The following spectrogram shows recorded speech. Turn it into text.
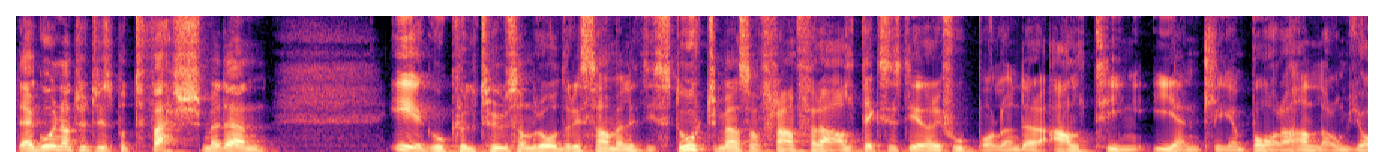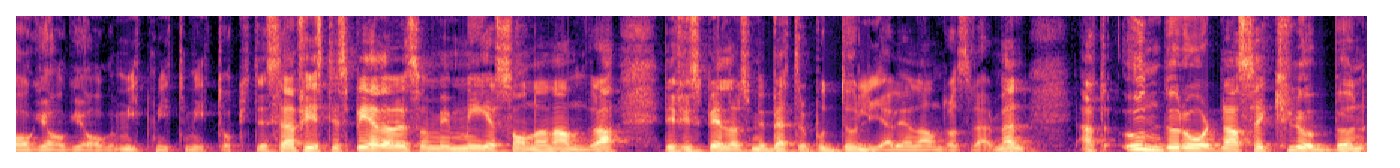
det här går naturligtvis på tvärs med den egokultur som råder i samhället i stort men som framförallt existerar i fotbollen där allting egentligen bara handlar om jag, jag, jag, mitt, mitt, mitt. Och det, sen finns det spelare som är mer sådana än andra. Det finns spelare som är bättre på att dölja det än andra och sådär. Men att underordna sig klubben,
